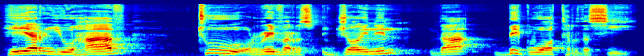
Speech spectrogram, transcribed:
Here you have two rivers joining the big water the sea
